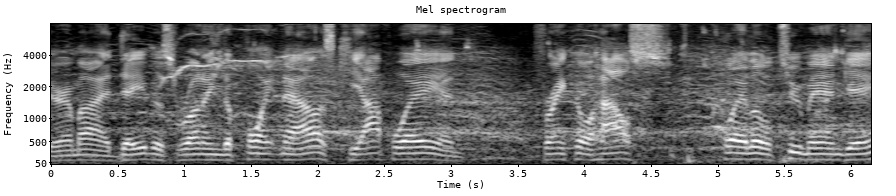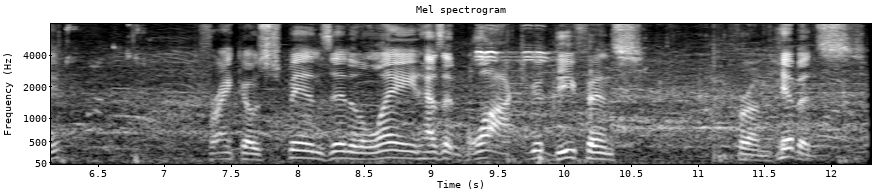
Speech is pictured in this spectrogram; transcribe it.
Jeremiah Davis running the point now as Kiapway and Franko House play a little two-man game. Franko spins into the lane, has it blocked. Good defense from Hibbitts.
